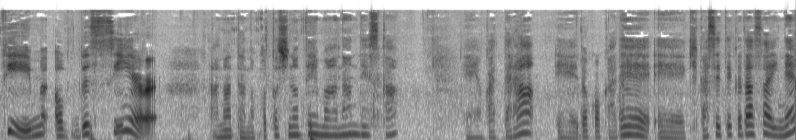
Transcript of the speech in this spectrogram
theme of this year あなたの今年のテーマは何ですか、えー、よかったら、えー、どこかで、えー、聞かせてくださいね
